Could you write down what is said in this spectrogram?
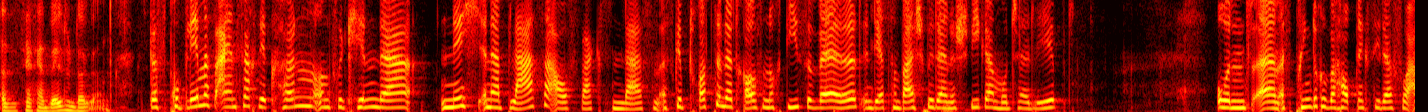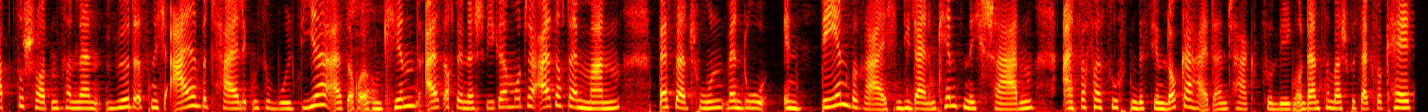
also ist ja kein Weltuntergang. Das Problem ist einfach, wir können unsere Kinder nicht in der Blase aufwachsen lassen. Es gibt trotzdem da draußen noch diese Welt, in der zum Beispiel deine Schwiegermutter lebt. Und ähm, es bringt doch überhaupt nichts, sie davor abzuschotten, sondern würde es nicht allen Beteiligten, sowohl dir als auch eurem Kind, als auch deiner Schwiegermutter, als auch deinem Mann, besser tun, wenn du in den Bereichen, die deinem Kind nicht schaden, einfach versuchst, ein bisschen Lockerheit an den Tag zu legen und dann zum Beispiel sagst, okay,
